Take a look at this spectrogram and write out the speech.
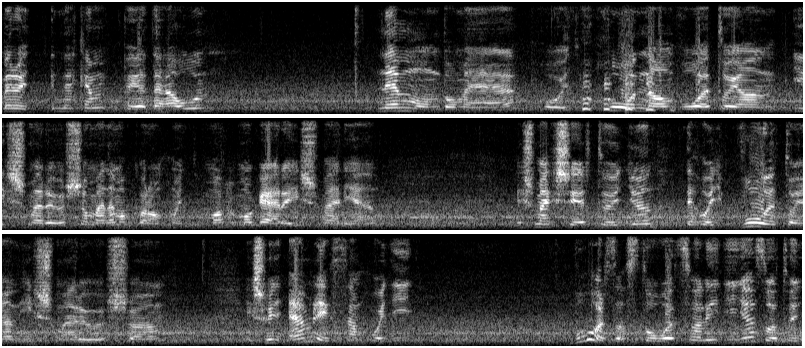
Mert hogy nekem például nem mondom el, hogy honnan volt olyan ismerősöm, már nem akarom, hogy ma- magára ismerjen és megsértődjön, de hogy volt olyan ismerősöm, és hogy emlékszem, hogy így borzasztó volt, szóval így, így az volt, hogy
